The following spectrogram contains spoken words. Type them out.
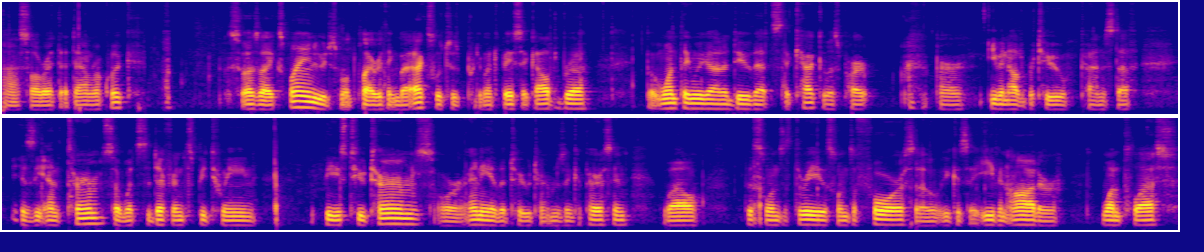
Uh, so I'll write that down real quick. So as I explained, we just multiply everything by x, which is pretty much basic algebra. But one thing we got to do that's the calculus part, or even algebra 2 kind of stuff, is the nth term. So what's the difference between these two terms, or any of the two terms in comparison? Well, this one's a 3, this one's a 4, so you could say even odd or 1 plus,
